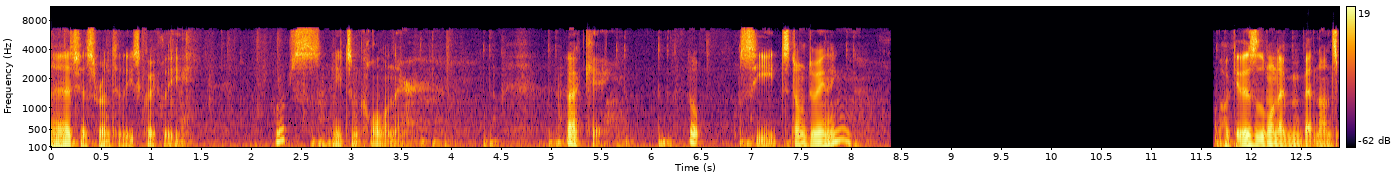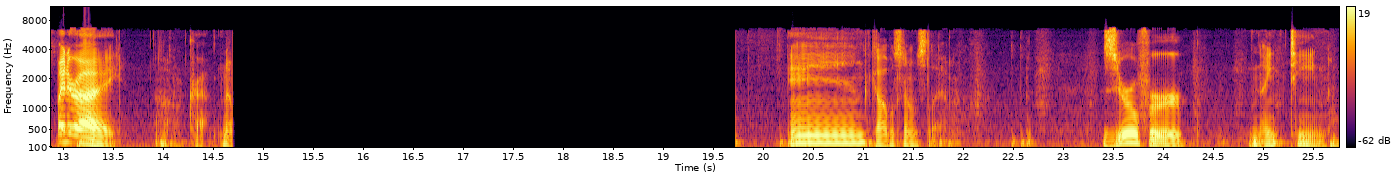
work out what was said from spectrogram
Let's just run through these quickly. Whoops, need some coal in there. Okay. Oh, seeds don't do anything. Okay, this is the one I've been betting on. Spider Eye! Oh, crap, no. And cobblestone slab. Zero for 19.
